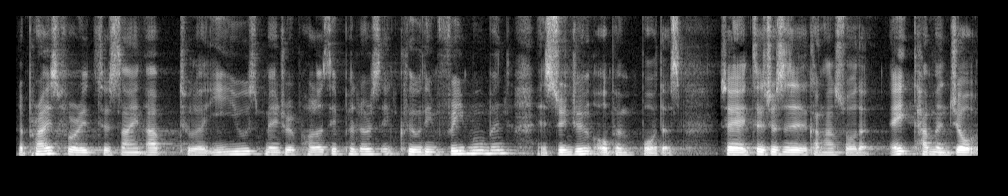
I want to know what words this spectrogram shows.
The price for it to sign up to the EU's major policy pillars, including free movement and stringent open borders。所以这就是刚刚说的，诶，他们就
